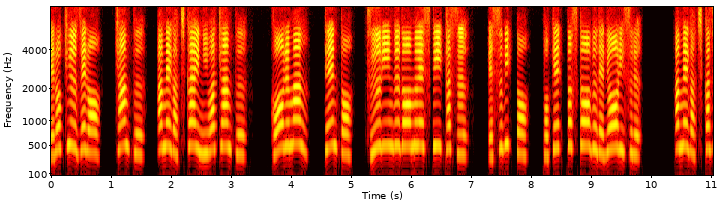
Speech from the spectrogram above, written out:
090キャンプ、雨が近い庭キャンプ、コールマン、テント、ツーリングドーム ST タス、S ビット、ポケットストーブで料理する。雨が近づ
